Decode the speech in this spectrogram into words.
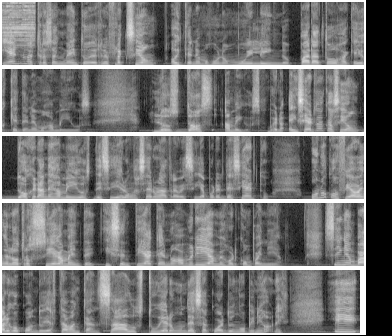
Y en nuestro segmento de reflexión, hoy tenemos uno muy lindo para todos aquellos que tenemos amigos. Los dos amigos. Bueno, en cierta ocasión, dos grandes amigos decidieron hacer una travesía por el desierto. Uno confiaba en el otro ciegamente y sentía que no habría mejor compañía. Sin embargo, cuando ya estaban cansados, tuvieron un desacuerdo en opiniones y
